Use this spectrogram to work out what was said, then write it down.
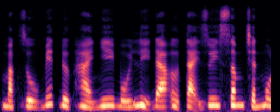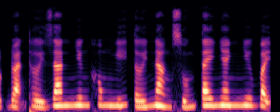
mặc dù biết được Hải Nhi bối lị đã ở tại Duy Sâm Trấn một đoạn thời gian nhưng không nghĩ tới nàng xuống tay nhanh như vậy.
